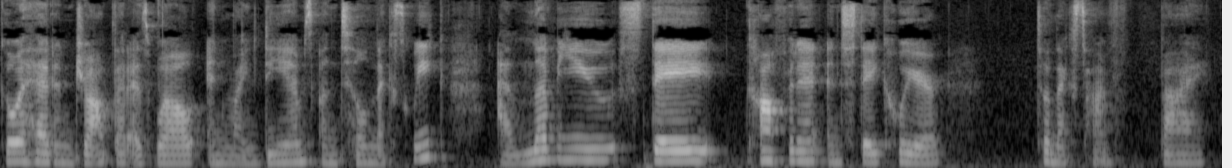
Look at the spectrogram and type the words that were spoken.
go ahead and drop that as well in my DMs until next week. I love you. Stay confident and stay queer. Till next time. Bye.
